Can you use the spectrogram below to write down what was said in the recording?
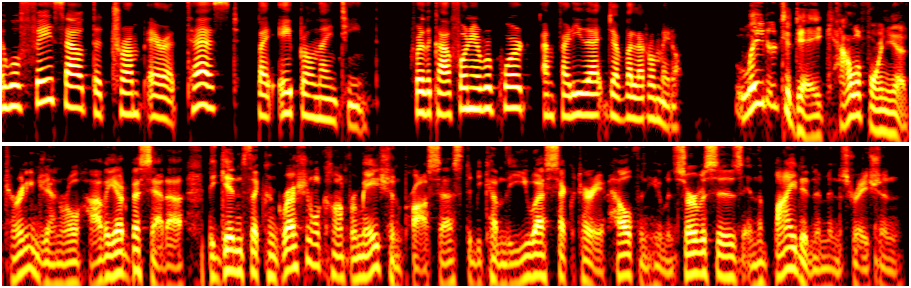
it will phase out the Trump era test by April 19th. For the California Report, I'm Farida Jhabvala Romero. Later today, California Attorney General Xavier Becerra begins the congressional confirmation process to become the U.S. Secretary of Health and Human Services in the Biden administration.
